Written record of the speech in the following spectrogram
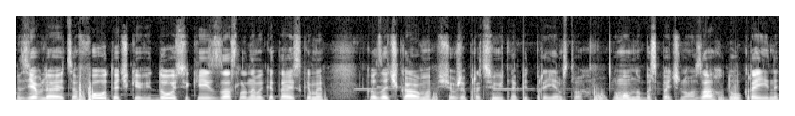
з'являються фоточки, відосики із засланими китайськими козачками, що вже працюють на підприємствах умовно безпечного заходу України,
